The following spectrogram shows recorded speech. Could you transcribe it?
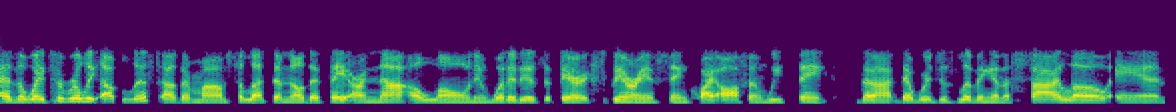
as a way to really uplift other moms to let them know that they are not alone in what it is that they're experiencing quite often we think that I, that we're just living in a silo and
